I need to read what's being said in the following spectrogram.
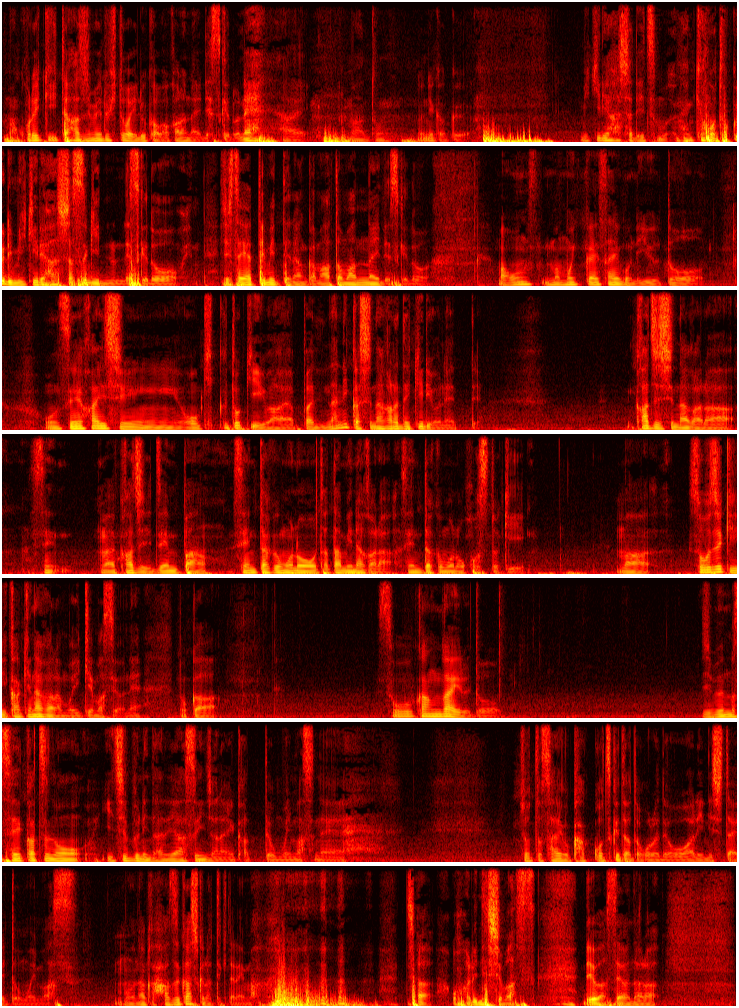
まあこれ聞いて始める人はいるかわからないですけどね。はい。まあととにかく見切り発車でいつも 今日も特に見切り発車すぎるんですけど実際やってみてなんかまとまんないですけどまあ、まあ、もう一回最後に言うと音声配信を聞く時はやっぱり何かしながらできるよねって。家事しながらせ、まあ、家事全般洗濯物を畳みながら洗濯物を干す時まあ掃除機かけながらもいけますよね。とかそう考えると自分の生活の一部になりやすいんじゃないかって思いますね。ちょっと最後かっこつけたところで終わりにしたいと思います。もうなんか恥ずかしくなってきたね、今。じゃあ、終わりにします。では、さようなら。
